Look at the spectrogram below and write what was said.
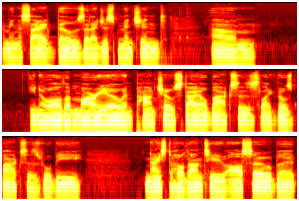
I mean, aside those that I just mentioned, um, you know, all the Mario and Poncho style boxes, like those boxes will be nice to hold on to also. But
